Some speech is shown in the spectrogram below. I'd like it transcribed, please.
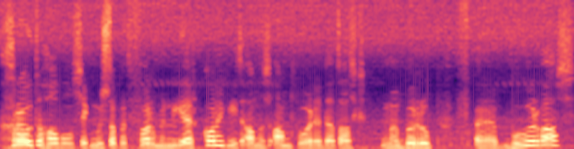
grote hobbels. Ik moest op het formulier, kon ik niet anders antwoorden dat als mijn beroep boer was.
